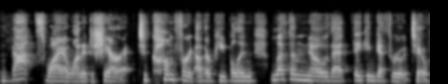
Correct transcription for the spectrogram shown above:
that's why I wanted to share it to comfort other people and let them know that they can get through it too.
